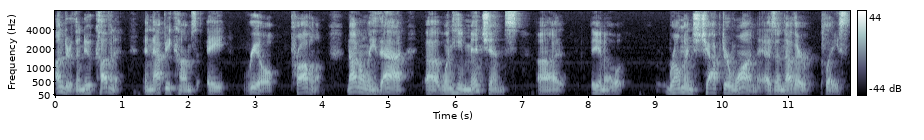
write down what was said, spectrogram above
under the new covenant. And that becomes a real problem. Not only that, uh, when he mentions, uh, you know, Romans chapter one as another place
